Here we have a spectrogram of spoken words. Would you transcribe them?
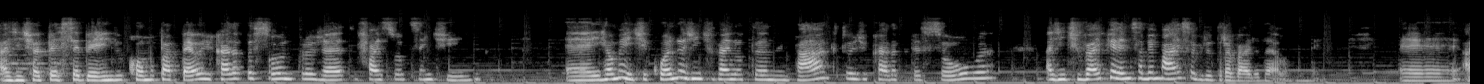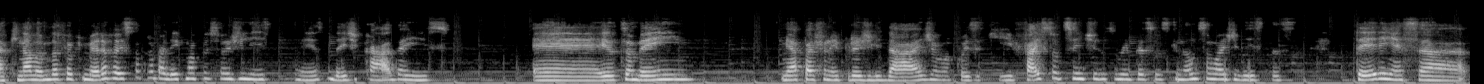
a gente vai percebendo como o papel de cada pessoa no projeto faz todo sentido. É, e realmente, quando a gente vai notando o impacto de cada pessoa, a gente vai querendo saber mais sobre o trabalho dela também. É, aqui na Lambda foi a primeira vez que eu trabalhei com uma pessoa agilista mesmo, dedicada a isso. É, eu também me apaixonei por agilidade, é uma coisa que faz todo sentido também pessoas que não são agilistas terem essa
